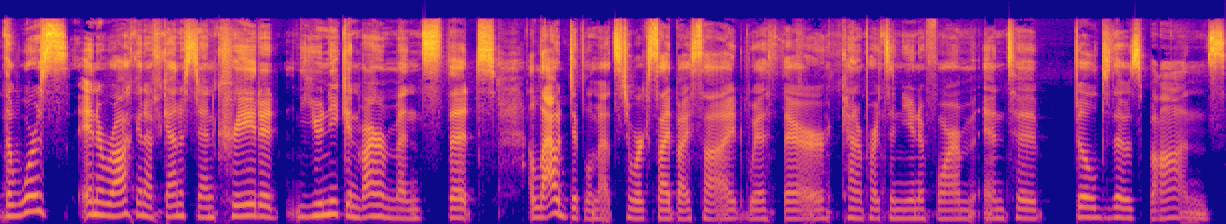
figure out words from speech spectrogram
The wars in Iraq and Afghanistan created unique environments that allowed diplomats to work side by side with their counterparts in uniform and to build those bonds.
